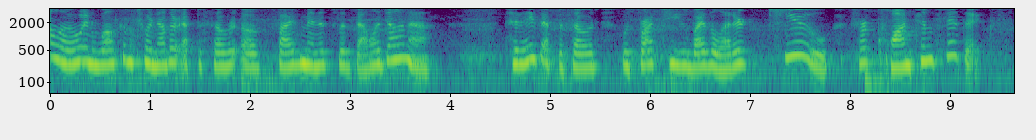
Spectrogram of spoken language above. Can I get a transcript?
Hello, and welcome to another episode of Five Minutes with Belladonna. Today's episode was brought to you by the letter Q for quantum physics.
